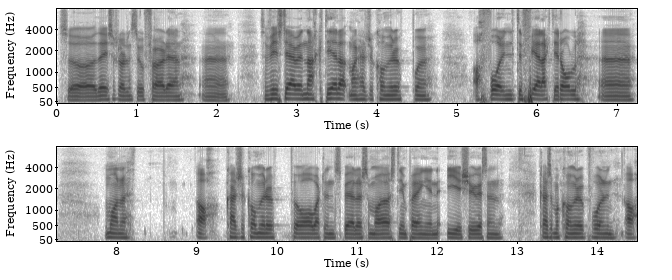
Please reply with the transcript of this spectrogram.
Så det är såklart en stor fördel. Eh, sen finns det även nackdelar att man kanske kommer upp och ah, får en lite felaktig roll. Eh, om man ja, kanske kommer upp och har varit en spelare som har öst in poängen i 20 sen kanske man kommer upp och får en, ja,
